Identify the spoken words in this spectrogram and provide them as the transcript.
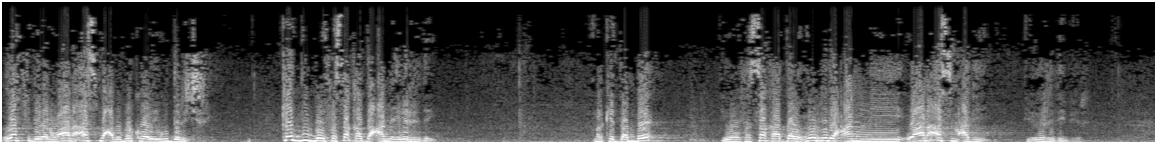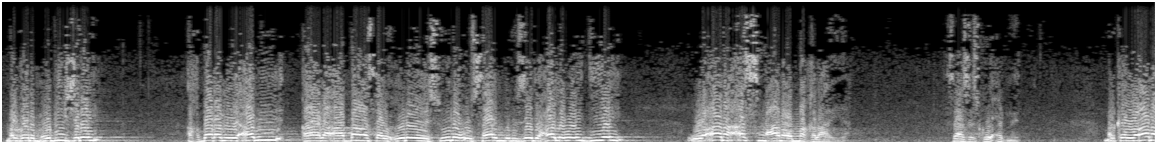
lafdigan wa ana asmac buu marka hore igu dari jiray. Kadib buu fasaqada cani iga riday. Markii dambe fasaqada wuxuu riday canii wa asmacdii marka hore muxuu dhihi jiray akhbaranii abi qaala aabbahaasa wuxuu leeyahay suula usaam binu zayd waxaa la weydiiyey wa ana asmacan oo maqlaaya saas iskugu xidhnayd marka wa ana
